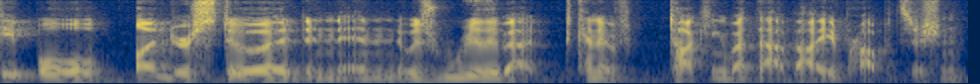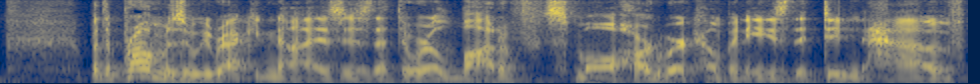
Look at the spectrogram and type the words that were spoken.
people understood and, and it was really about kind of talking about that value proposition. But the problem is that we recognize is that there were a lot of small hardware companies that didn't have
